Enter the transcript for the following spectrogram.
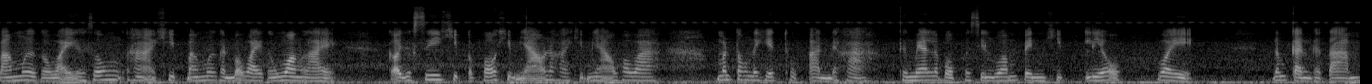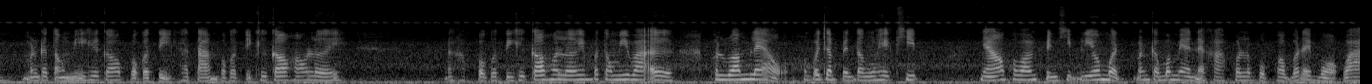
บางมือก็ไวก็ส่งหาคลิปบางมือขันบ่ไวก็ง่วงหลาย ก็จากซี่คลิปก็เพราะคลิปยาวนะคะคลิปยาวเพราะว่ามันต้องได้เฮ็ดทุกอันนะคะถึงแม้ระบบเพอสิรวมเป็นคลิปเลี้ยวไว้น้กันก็ตาม มันก็ต้องมีคือเก้าปกติค่ะตามปกติคือเก้าเฮาเลยนะคะปกติคือเก้าเฮาเลยไม่ต้องมีว่าเออพนรวมแล้วเขาไม่จำเป็นต้องเฮ็ดคลิปยาวเพราะว่ามันเป็นคลิปเลี้ยวหมดมันก็บ่แม่นนะคะเพราะระบบเขาบ่ได้บอกว่า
